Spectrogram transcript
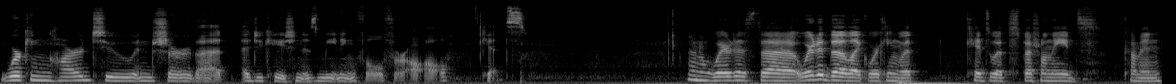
working hard to ensure that education is meaningful for all kids. And where does the where did the like working with kids with special needs come in?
